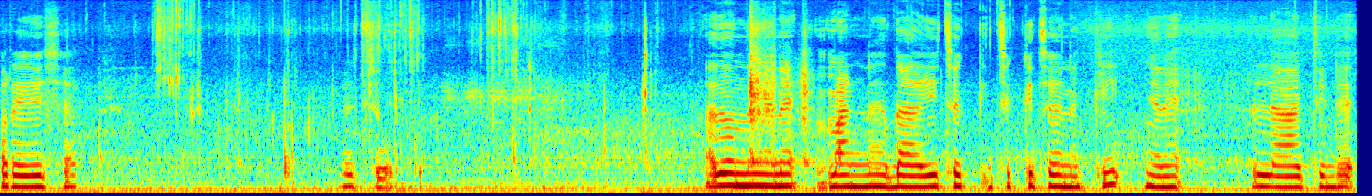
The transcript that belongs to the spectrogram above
കുറേശ്ശെ വെച്ച് കൊടുക്കും. അതൊന്നിങ്ങനെ മണ്ണ് ഇതായി ചെക്കി ചെക്കി ചെനക്കി ഇങ്ങനെ എല്ലാറ്റിന്റെ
